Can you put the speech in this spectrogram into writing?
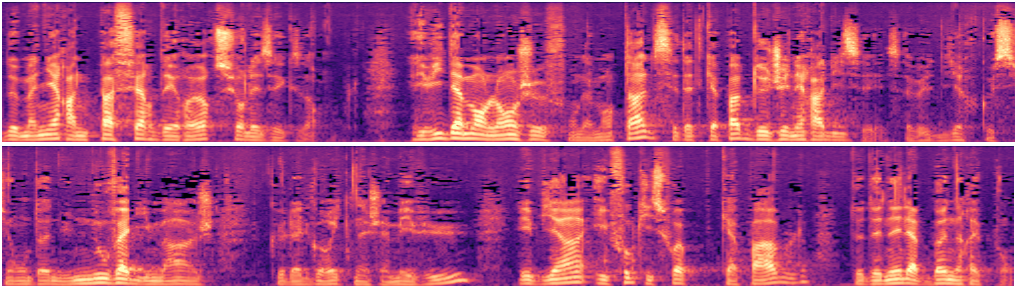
de manière à ne pas faire d'erreur sur les exemples. Évidemment, l'enjeu fondamental, c'est d'être capable de généraliser. Ça veut dire que si on donne une nouvelle image que l'algorithme n'a jamais vue, eh bien, il faut qu'il soit capable de donner la bonne réponse.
